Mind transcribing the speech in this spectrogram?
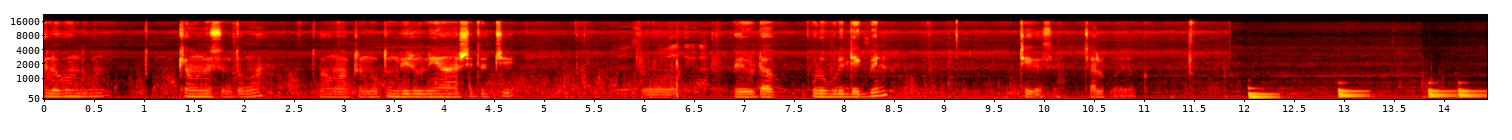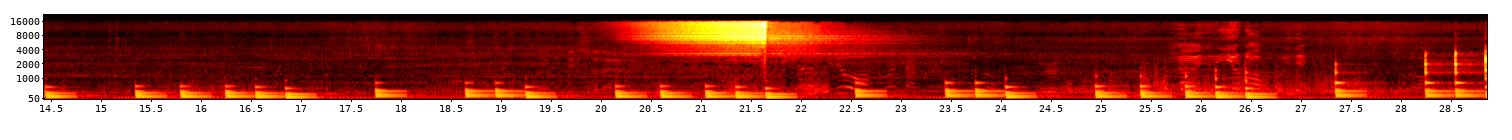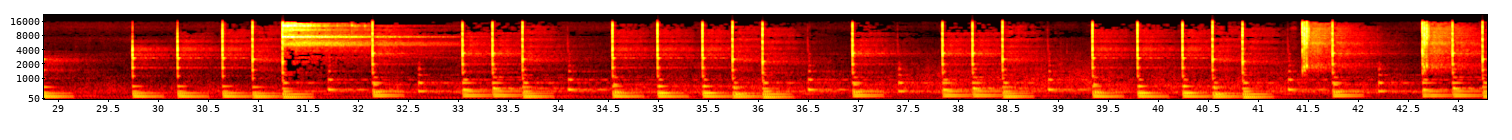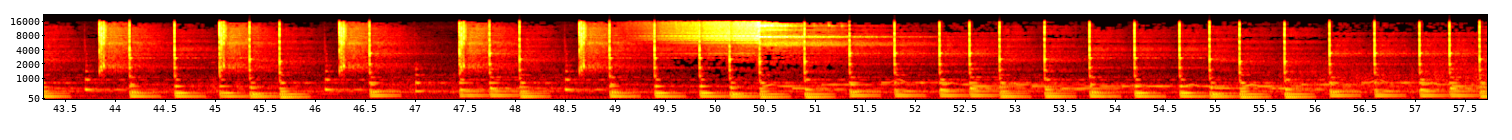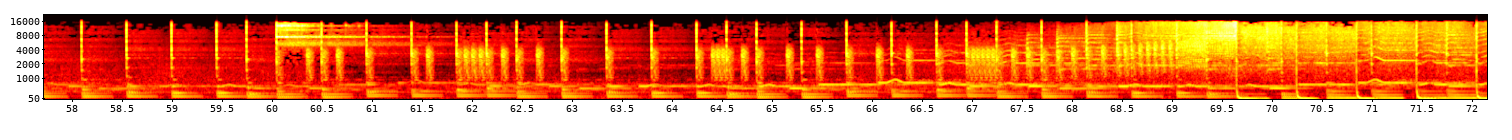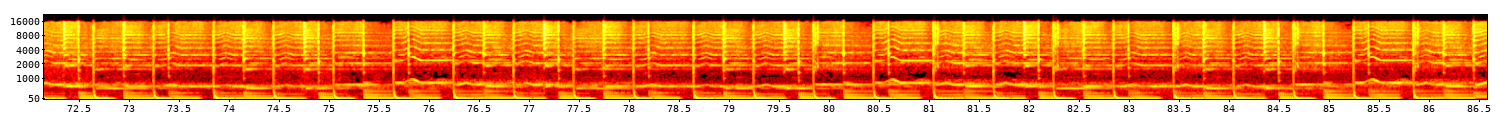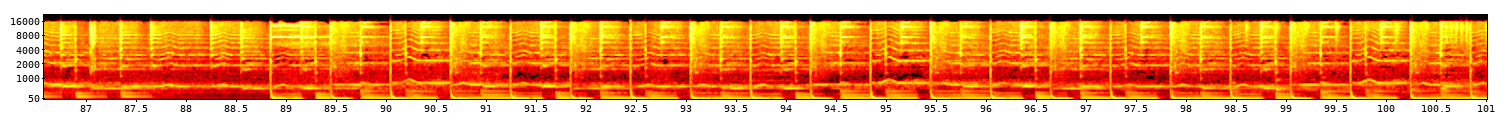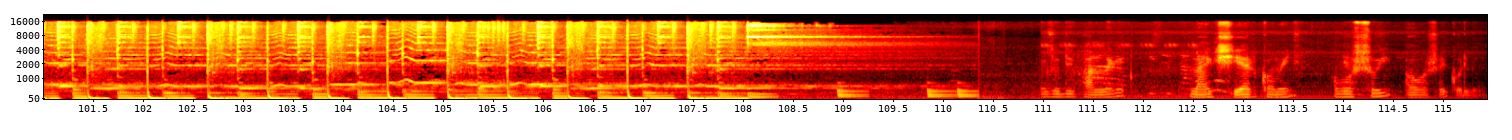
Hello বন্ধুগণ, কেমন আছেন তোমার? তো আমার একটা নতুন ভিডিও নিয়ে আসি হচ্ছি তো ভিডিওটা পুরোপুরি দেখবেন। ঠিক আছে, চালু করে দেখো যদি ভালো লাগে লাইক শেয়ার কমেন্ট অবশ্যই অবশ্যই করবেন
